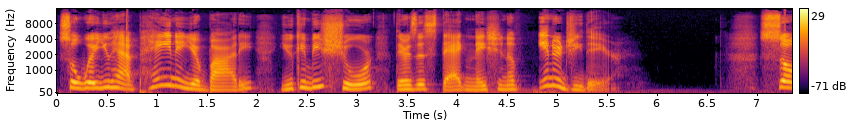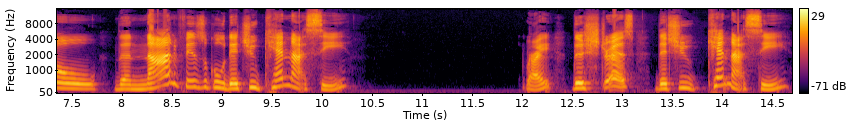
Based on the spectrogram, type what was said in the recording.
So, where you have pain in your body, you can be sure there's a stagnation of energy there. So, the non physical that you cannot see, right? The stress that you cannot see,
